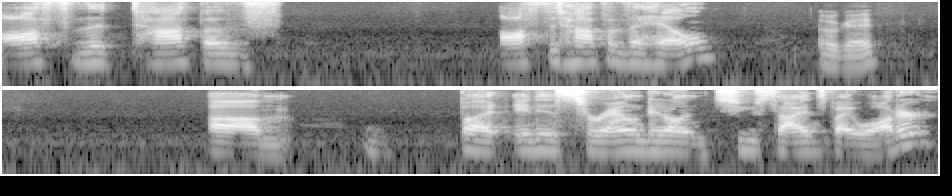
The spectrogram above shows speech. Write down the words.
off the top of off the top of a hill. Okay. Um, but it is surrounded on two sides by water,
